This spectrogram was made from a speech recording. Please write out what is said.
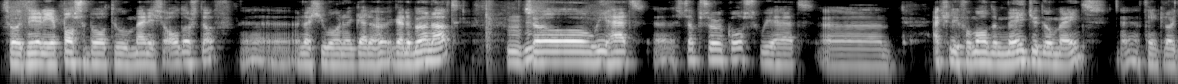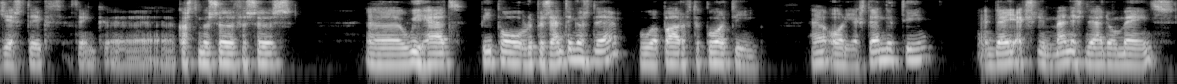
So it's nearly impossible to manage all those stuff uh, unless you want to get a get a burnout. Mm-hmm. So we had uh, sub circles. We had um, actually from all the major domains. Uh, I think logistics. I think uh, customer services. Uh, we had people representing us there who are part of the core team or the extended team, and they actually managed their domains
